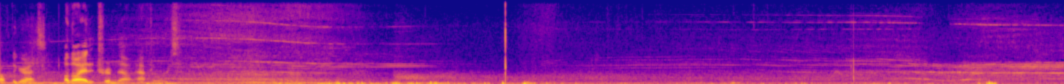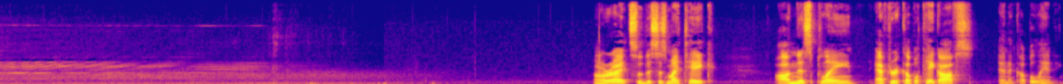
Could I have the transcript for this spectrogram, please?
Off the grass. Although I had it trimmed out afterwards. Alright, so this is my take on this plane after a couple takeoffs and a couple landings.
